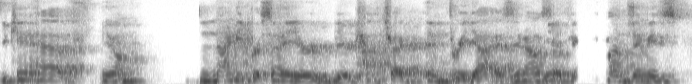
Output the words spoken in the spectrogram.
you can't have, you know, ninety percent of your your contract in three guys. You know, so yeah. if you on Jimmy's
